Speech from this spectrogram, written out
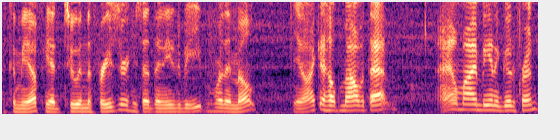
hooking me up. He had two in the freezer. He said they needed to be eaten before they melt. You know, I can help him out with that. I don't mind being a good friend.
